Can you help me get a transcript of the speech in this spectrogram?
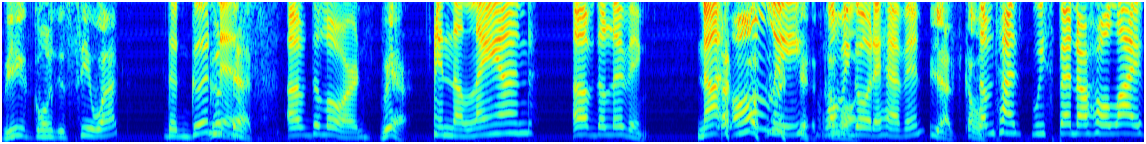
We're going to see what? The goodness, Goodness. of the Lord Where? in the land of the living. Not only Yeah, when we on. go to heaven, Yes, come on. sometimes we spend our whole life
